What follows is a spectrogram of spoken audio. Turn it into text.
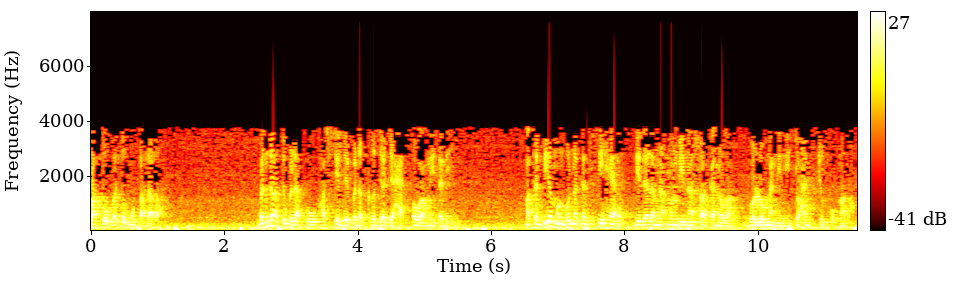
batuk-batuk muntah darah. Benda tu berlaku hasil daripada kerja jahat orang ni tadi. Maka dia menggunakan sihir di dalam nak membinasakan orang. Golongan ini Tuhan cukup marah.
